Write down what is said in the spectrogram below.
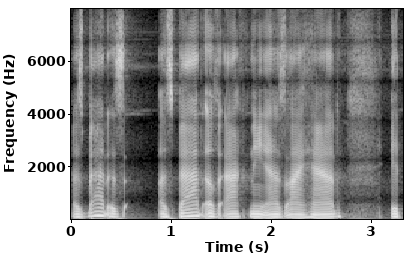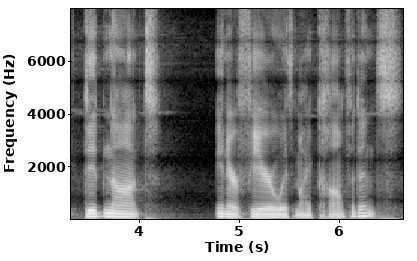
as bad as as bad of acne as I had, it did not interfere with my confidence.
